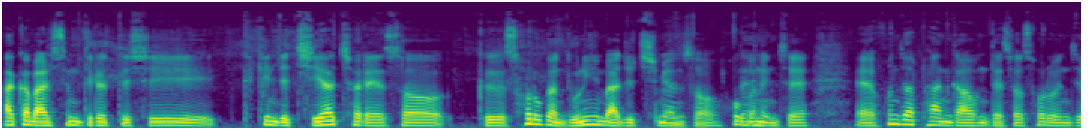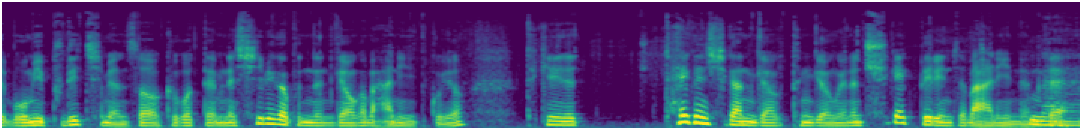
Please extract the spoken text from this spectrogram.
아까 말씀드렸듯이 특히 이제 지하철에서 그 서로가 눈이 마주치면서 혹은 네. 이제 혼잡한 가운데서 서로 이제 몸이 부딪히면서 그것 때문에 시비가 붙는 경우가 많이 있고요. 특히 이제 퇴근 시간 같은 경우에는 취객들이 이제 많이 있는데 네.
